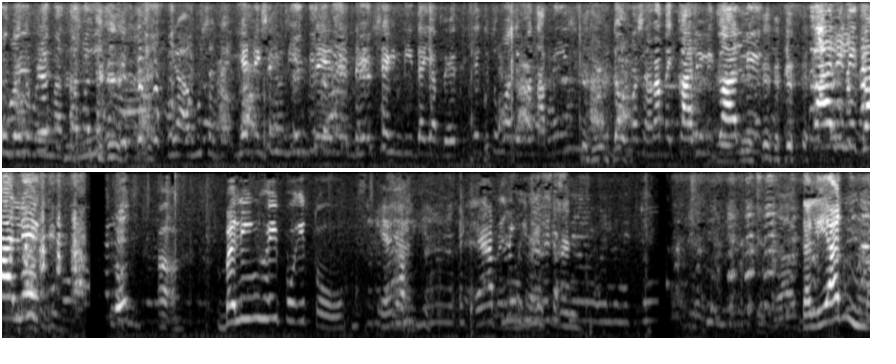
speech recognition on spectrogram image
Yung matamis. Hayaan mo sa yan ay sa hindi di- sa hindi diabetic eh gusto mo din matamis daw masarap ay kaliligalig kaliligalig Oo. Balinghoy po ito. I-upload mo saan? Dalian mo.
